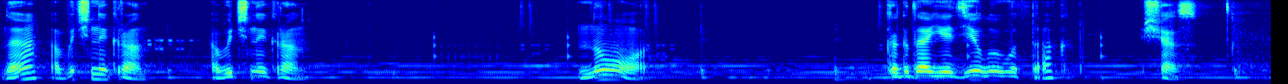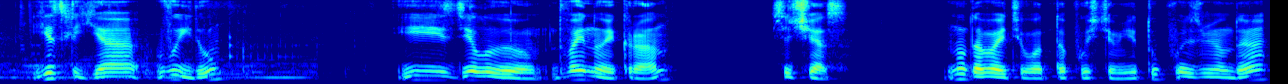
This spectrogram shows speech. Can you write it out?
Да, обычный экран. Обычный экран. Но когда я делаю вот так, сейчас, если я выйду и сделаю двойной экран, сейчас, ну давайте вот, допустим, YouTube возьмем, да,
